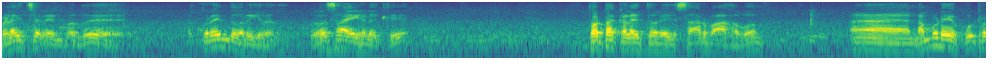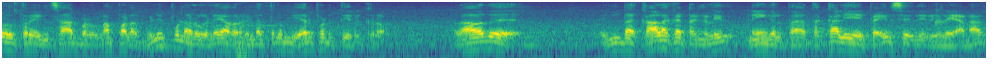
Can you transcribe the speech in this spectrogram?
விளைச்சல் என்பது குறைந்து வருகிறது. விவசாயிகளுக்கு தோட்டக்கலைத்துறை சார்பாகவும் நம்முடைய கூட்டுறவுத்துறையின் சார்பிலாம் பல விழிப்புணர்வுகளை அவர்களிடத்திலும் ஏற்படுத்தி இருக்கிறோம். அதாவது இந்த காலகட்டங்களில் நீங்கள் ப தக்காளியை பயிர் செய்தீர்களே ஆனால்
